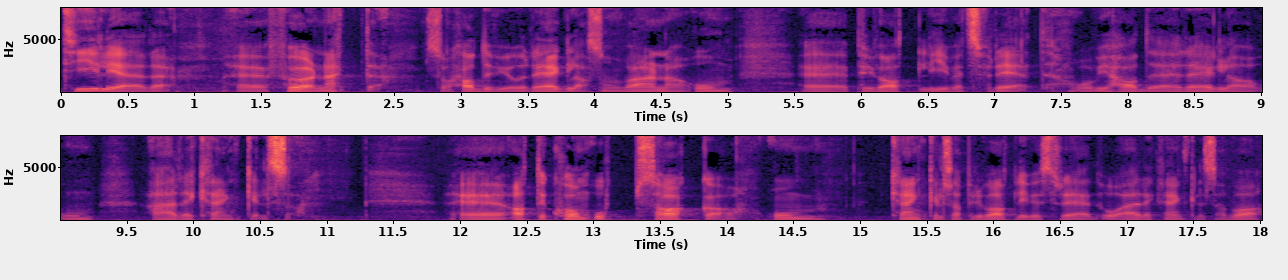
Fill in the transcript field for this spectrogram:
tidligere, før nettet, så hadde vi jo regler som verna om privatlivets fred. Og vi hadde regler om ærekrenkelser. at det kom opp saker om krenkelse av privatlivets fred og ærekrenkelser var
